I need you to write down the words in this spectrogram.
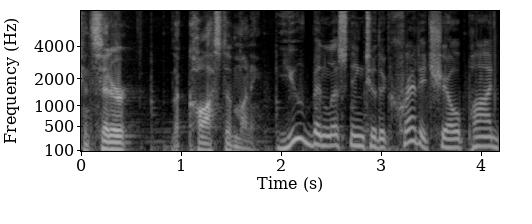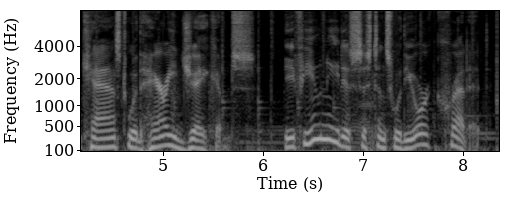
Consider the cost of money. You've been listening to the Credit Show podcast with Harry Jacobs. If you need assistance with your credit,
